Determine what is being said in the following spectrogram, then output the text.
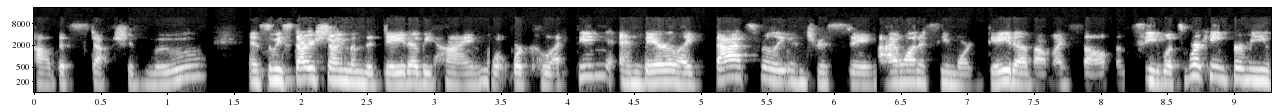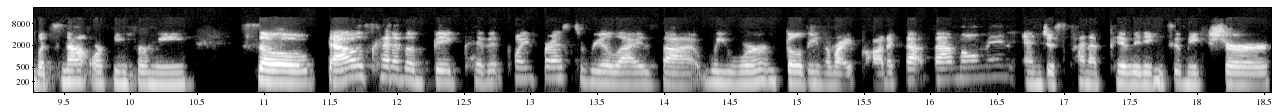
how this stuff should move? And so we started showing them the data behind what we're collecting. And they're like, that's really interesting. I want to see more data about myself and see what's working for me, what's not working for me. So that was kind of a big pivot point for us to realize that we weren't building the right product at that moment and just kind of pivoting to make sure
